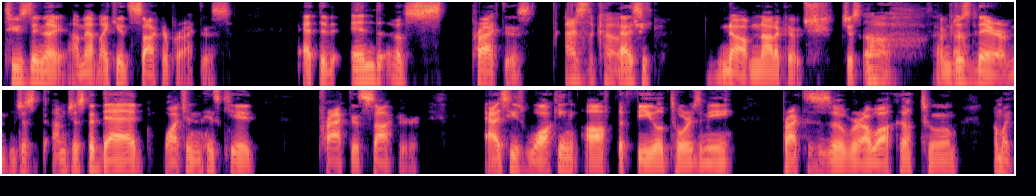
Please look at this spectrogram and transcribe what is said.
Tuesday night, I'm at my kid's soccer practice. At the end of practice, As the coach. as he, no, I'm not a coach. Just oh, I'm thank just there. I'm just I'm just a dad watching his kid practice soccer. As he's walking off the field towards me, practice is over. I walk up to him. I'm like,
